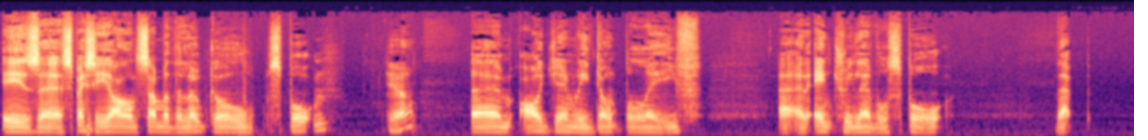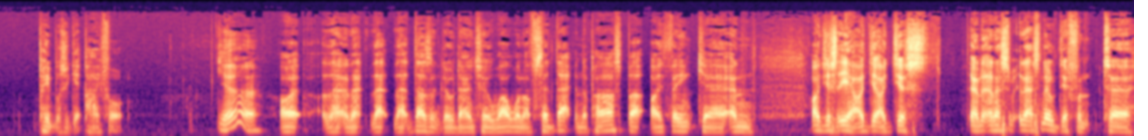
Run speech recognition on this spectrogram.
is, uh, especially on some of the local sporting Yeah. um, I generally don't believe an entry level sport that people should get paid for it. Yeah. I that, that, that doesn't go down too well when I've said that in the past. But I think, uh, and I just yeah, I, I just and, and that's that's no different to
